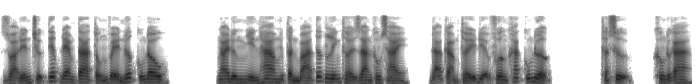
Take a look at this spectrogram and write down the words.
dọa đến trực tiếp đem ta tống về nước cũng đâu. Ngài đừng nhìn ham tần bá tức lĩnh thời gian không sai, đã cảm thấy địa phương khác cũng được. Thật sự, không được a.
